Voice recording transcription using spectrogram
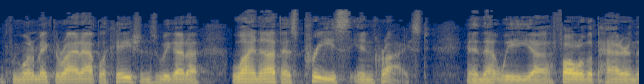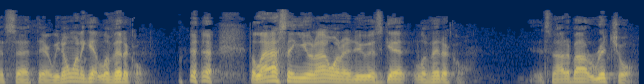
if we want to make the right applications, we got to line up as priests in Christ and that we uh, follow the pattern that's set there. We don't want to get Levitical. the last thing you and I want to do is get Levitical. It's not about ritual,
